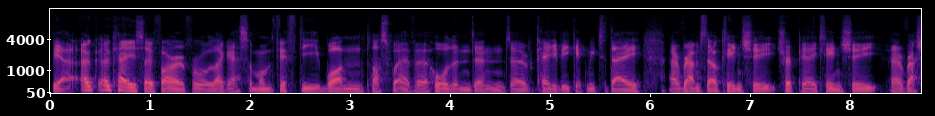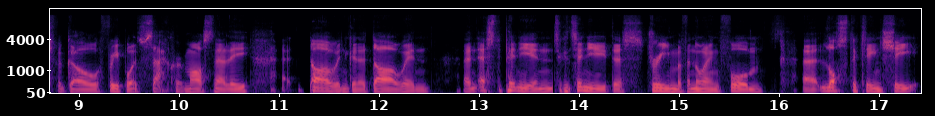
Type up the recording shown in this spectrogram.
But yeah, okay so far overall, I guess I'm on 51 plus whatever Haaland and uh, KDB give me today. Uh, Ramsdale clean sheet, Trippier clean sheet, uh, Rashford goal, three points for Saka and Martinelli, uh, Darwin going to Darwin. And Estupiñán, to continue the stream of annoying form, uh, lost the clean sheet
